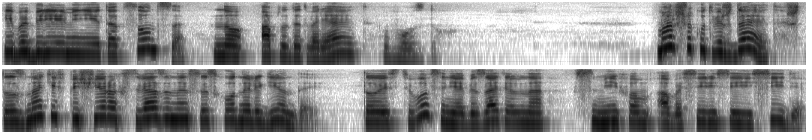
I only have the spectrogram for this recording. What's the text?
ибо беременеет от солнца, но оплодотворяет воздух. Маршак утверждает, что знаки в пещерах связаны с исходной легендой, то есть вовсе не обязательно с мифом об Осирисе и Исиде,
